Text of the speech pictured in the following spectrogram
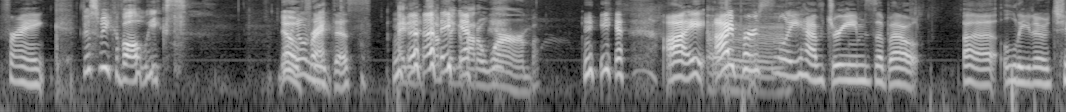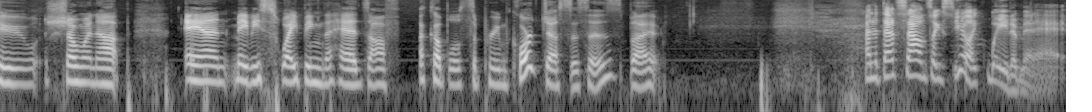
Frank. this week of all weeks. we No, don't Frank. need this. I need something Yeah. about a worm. yeah. I I Uh. personally have dreams about uh Leto 2 showing up and maybe swiping the heads off a couple of Supreme Court justices, but And if that sounds like you're like, wait a minute.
